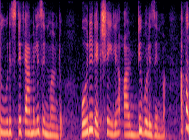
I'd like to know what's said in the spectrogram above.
ടൂറിസ്റ്റ് ഫാമിലി സിനിമ കണ്ടു. ഒരു രക്ഷയില്ല. അടിപൊളി സിനിമ അപ്പം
